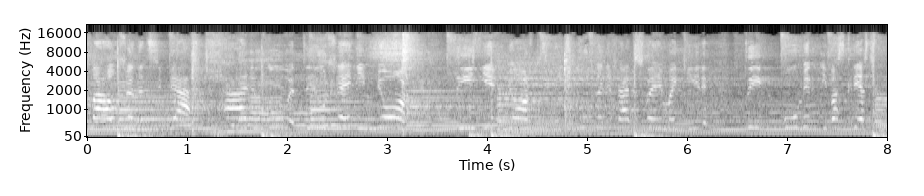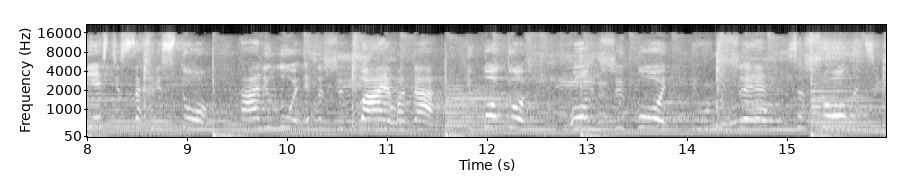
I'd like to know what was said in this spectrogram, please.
сошла уже на тебя. Аллилуйя, ты уже не мертв, ты не мертв, тебе не нужно лежать в своей могиле. Ты умер и воскрес вместе со Христом. Аллилуйя, это живая вода. Его дождь, он живой, и он уже сошел на тебя.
